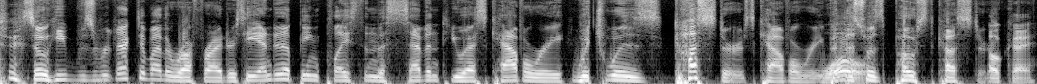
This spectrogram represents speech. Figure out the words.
so he was rejected by the Rough Riders. He ended up being placed in the 7th U.S. Cavalry, which was Custer's cavalry, but this was post Custer. Okay.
